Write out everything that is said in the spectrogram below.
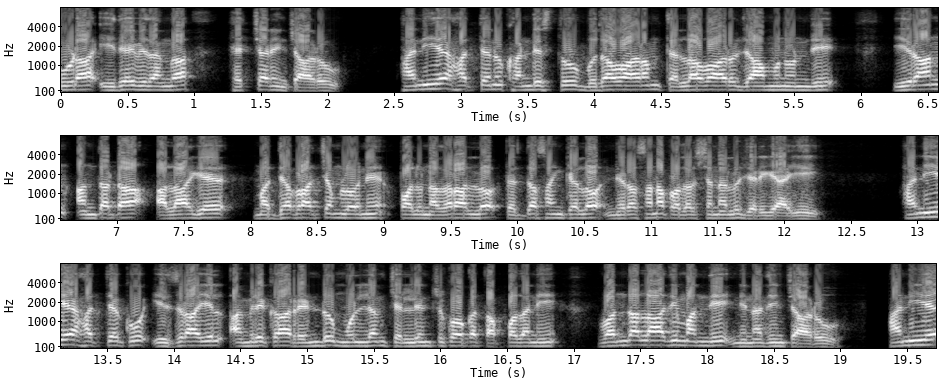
కూడా ఇదే విధంగా హెచ్చరించారు. హనియే హత్యను ఖండిస్తూ బుధవారం తెల్లవారుజాము నుండి ఇరాన్ అంతటా అలాగే మధ్యప్రాచ్యంలోని పలు నగరాల్లో పెద్ద సంఖ్యలో నిరసన ప్రదర్శనలు జరిగాయి. హనియే హత్యకు ఇజ్రాయిల్ అమెరికా రెండు మూల్యం చెల్లించుకోక తప్పదని వందలాది మంది నినదించారు. హనియే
